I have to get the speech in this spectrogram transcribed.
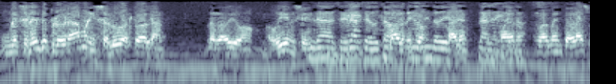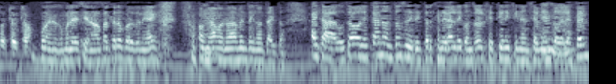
un excelente programa y saludo a toda la la radio audiencia. Gracias, gracias Gustavo, que tenga un lindo día. Dale, bueno, igualmente, abrazo, chao, Bueno, como le decía, nos va a faltar oportunidad que nos pongamos nuevamente en contacto. Ahí está, Gustavo Lescano, entonces director general de Control, Gestión y Financiamiento del SPEM,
